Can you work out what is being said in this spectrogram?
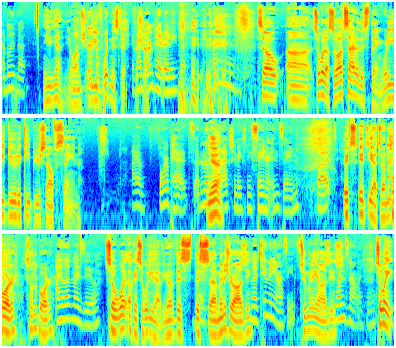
I believe that. You, yeah, you know, I'm sure you've witnessed it. I got sure. an armpit ready. But so, uh, so what else? So outside of this thing, what do you do to keep yourself sane? I have four pets. I don't know Yeah. if that actually makes me sane or insane, but It's it's yeah, it's on the border. it's on the border. I love my zoo. So what? Okay, so what do you have? You have this this uh, miniature Aussie, I have too many Aussies. too many Aussies. One's not with me. So wait,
